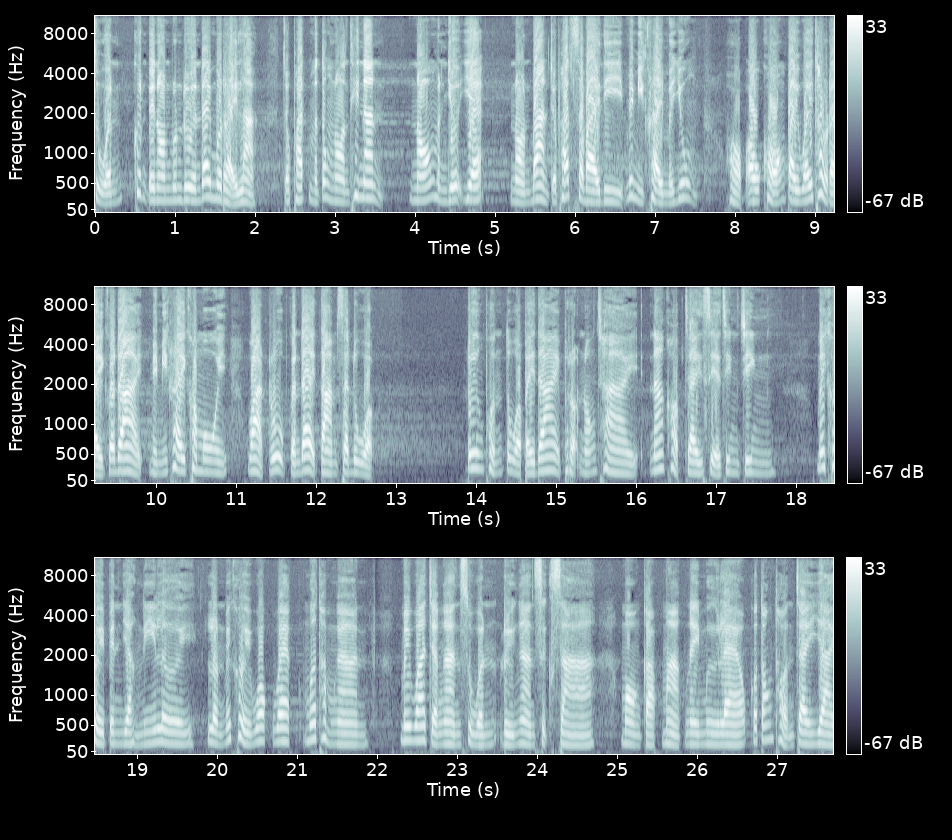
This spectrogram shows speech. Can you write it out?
สวน ขึ้นไปนอนบนเรือนได้เมื่อไหร่ล่ะ เจ้าพัดมันต้องนอนที่นั่น น้องมันเยอะแยะ นอนบ้านเจ้าพัดสบายดี ไม่มีใครมายุ่ง หอบเอาของไปไว้เท่าไหร่ก็ได้ ไม่มีใครขโมย วาดรูปกันได้ตามสะดวก เรื่องผลตัวไปได้ เพราะน้องชายน่าขอบใจเสียจริง ๆ ไม่เคยเป็นอย่างนี้เลย หล่อนไม่เคยวอกแวกเมื่อทำงาน ไม่ว่าจะงานสวนหรืองานศึกษา มองกับหมากในมือแล้วก็ต้องถอนใจใหญ่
